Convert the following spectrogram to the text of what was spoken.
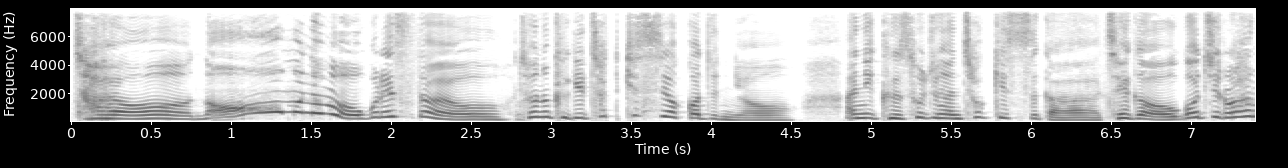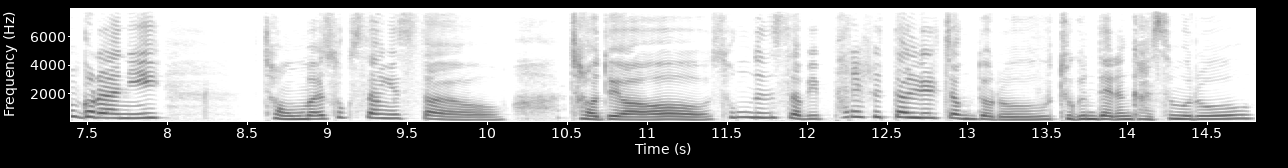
저요 너무너무 억울했어요. 저는 그게 첫 키스였거든요. 아니 그 소중한 첫 키스가 제가 어거지로 한 거라니 정말 속상했어요. 저도요 속눈썹이 파르르 떨릴 정도로 두근대는 가슴으로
